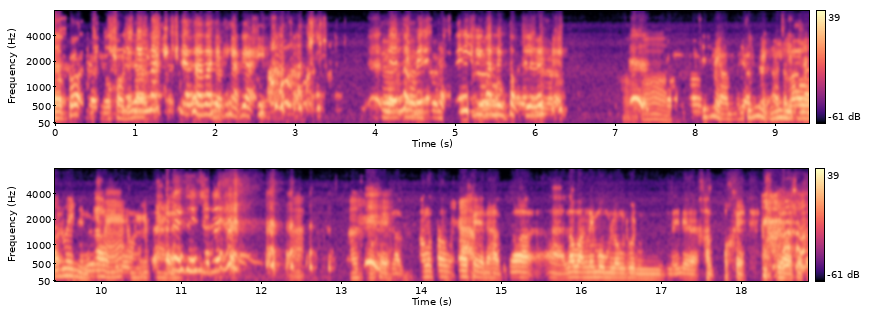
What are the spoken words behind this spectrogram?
ครับก็เดี๋ยวขออนุญาตมาเก็ตแคปมาเก็ตแคปใหญ่เน้นแบบไม่ได้ไม่ได้ดีวันหนึ่งตกไปเลย ก็คิดเมกคิดเมกนี่มิดแล้วด้วยหนึ่งใช่ไหม YFI ซื้อแล้วด้วยค่ะโอเคโอเคครับต้องต้องโอเคนะครับ ก็ระวังในมุมลงทุนนิดนึงครับ โอเคเดี๋ยวเชิญ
